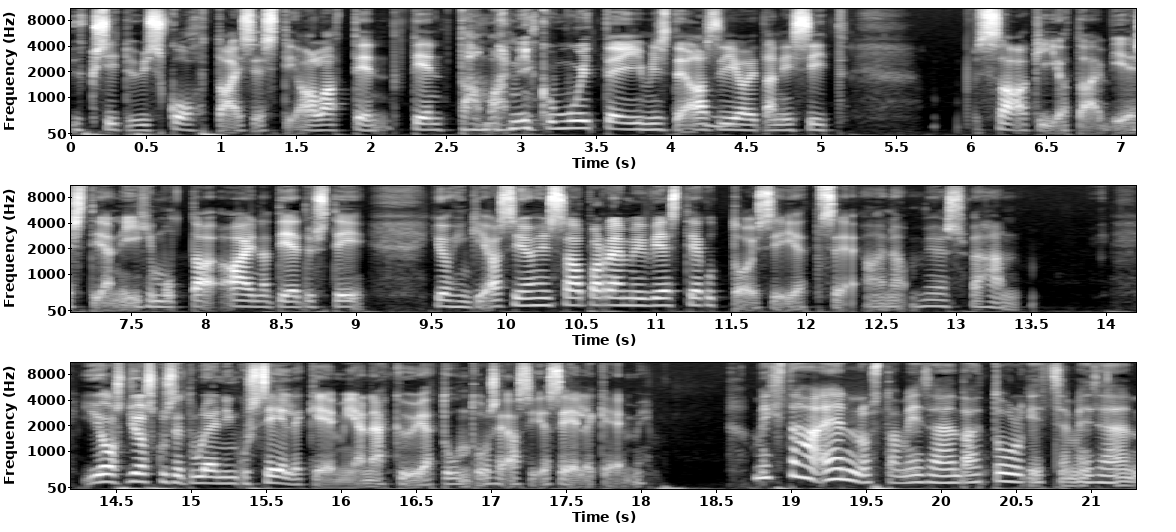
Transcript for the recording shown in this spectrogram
yksityiskohtaisesti ala tenttaamaan niin kuin muiden ihmisten asioita, niin sit saakin jotain viestiä niihin, mutta aina tietysti joihinkin asioihin saa paremmin viestiä kuin toisiin, että se aina myös vähän, jos, joskus se tulee niin kuin selkeämmin ja näkyy ja tuntuu se asia selkeämmin. Miksi tähän ennustamiseen tai tulkitsemiseen,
